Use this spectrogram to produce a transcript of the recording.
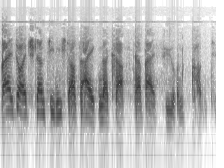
weil Deutschland sie nicht aus eigener Kraft herbeiführen konnte.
